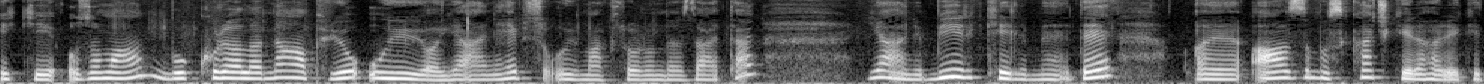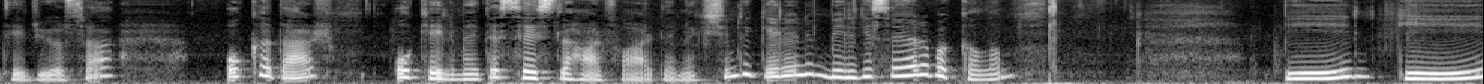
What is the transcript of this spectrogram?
2. O zaman bu kurala ne yapıyor? Uyuyor. Yani hepsi uymak zorunda zaten. Yani bir kelimede e, ağzımız kaç kere hareket ediyorsa o kadar o kelimede sesli harf var demek. Şimdi gelelim bilgisayara bakalım. Bilgisayar.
